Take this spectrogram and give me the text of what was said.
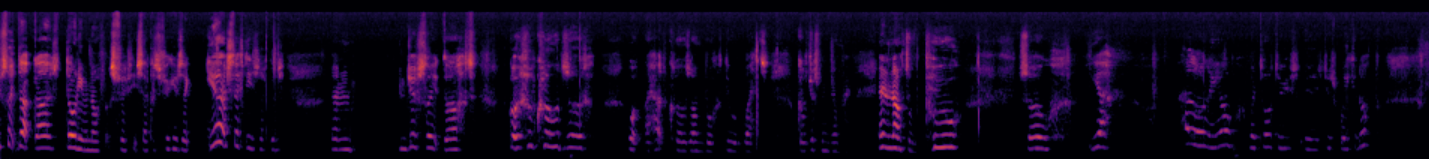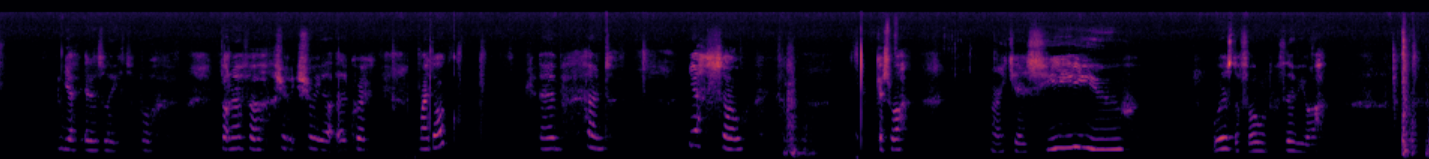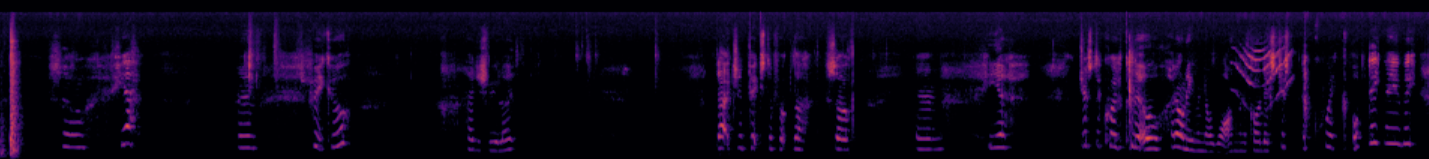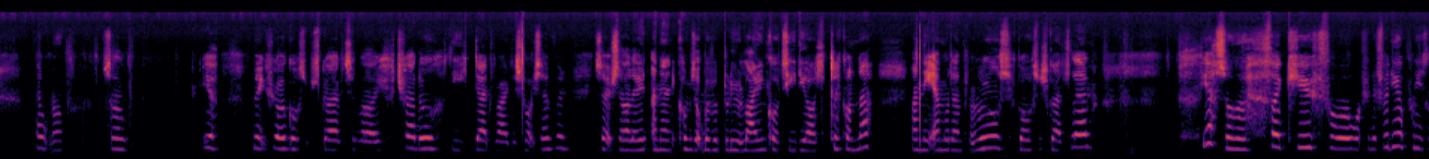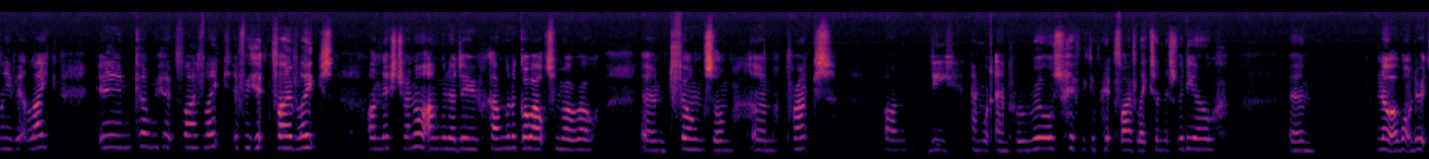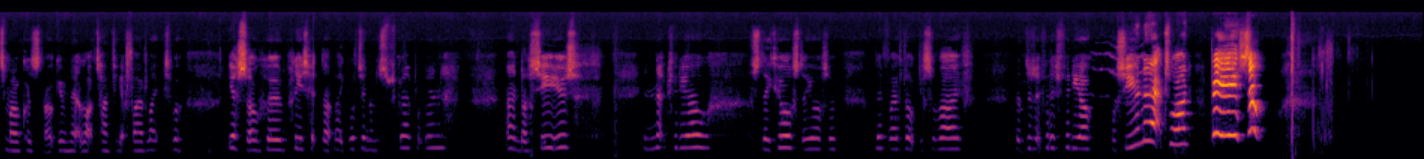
Just like that, guys. Don't even know if it's 50 seconds. Figure's like, yeah, it's 50 seconds. And just like that, got some clothes on. Well, I had clothes on, but they were wet. Because I've just been jumping in and out of the pool. So, yeah. Hello, Leo. My tortoise is just waking up. Yeah, it is late, but don't know if I'll show, show you that uh, quick. My dog. Um, and yeah, so guess what? I can see you. Where's the phone? There you are. So yeah, um, it's pretty cool. I just realised that actually picks stuff up there. So um, yeah, just a quick little. I don't even know what I'm gonna call this. Just a quick update, maybe. I don't know. So yeah, make sure to go subscribe to my channel, the Dead Riders 47, search that in, and then it comes up with a blue lion called TDR, click on that, and the Emerald Emperor rules, go subscribe to them. Yeah, so uh, thank you for watching this video, please leave it a like, and um, can we hit 5 likes? If we hit 5 likes on this channel, I'm gonna do, I'm gonna go out tomorrow and film some um, pranks on the Emerald Emperor rules. If we can hit five likes on this video. Um, no, I won't do it tomorrow because it's not giving it a lot of time to get five likes. But yeah, so um, please hit that like button and the subscribe button. And I'll see you in the next video. Stay cool, stay awesome. Live life, just survive. That does it for this video. We'll see you in the next one. Peace out!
